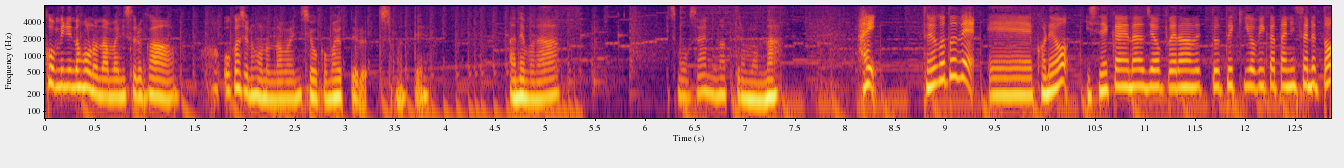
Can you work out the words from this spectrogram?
コンビニの方の名前にするか、お菓子の方の名前にしようか迷ってる。ちょっと待って。あ、でもな。いつもお世話になってるもんな。はい。ということで、えー、これを異世界ラジオプラネット的呼び方にすると、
